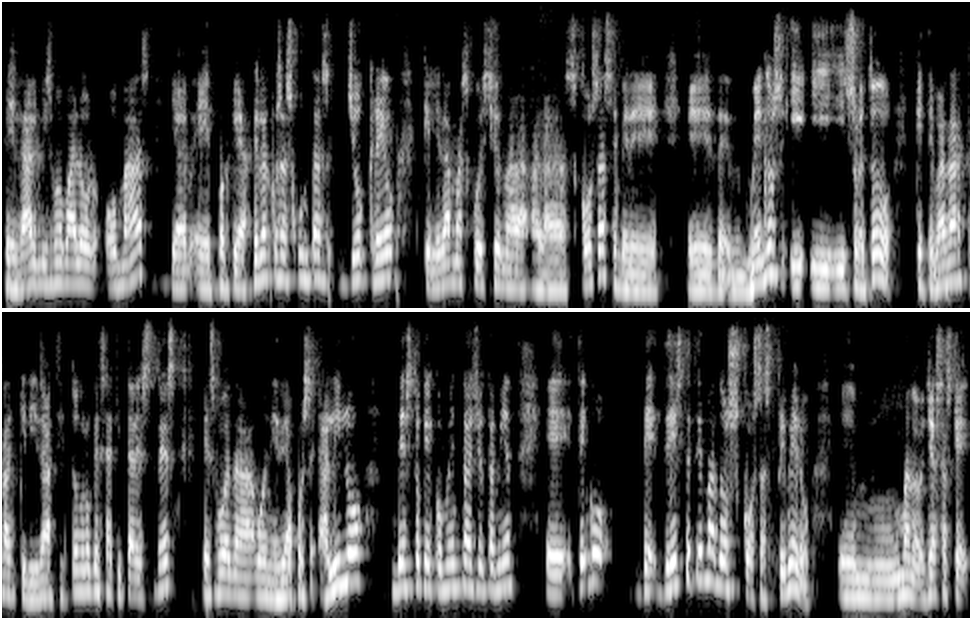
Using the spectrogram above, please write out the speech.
te da el mismo valor o más, eh, porque hacer las cosas juntas yo creo que le da más cohesión a, las cosas en vez de, eh, menos y, sobre todo que te va a dar tranquilidad y todo lo que sea quitar estrés es buena, buena idea. Pues al hilo de esto que comentas yo también tengo de, este tema dos cosas. Primero, em, bueno, ya sabes que,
